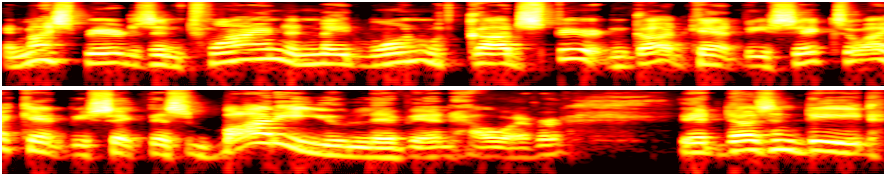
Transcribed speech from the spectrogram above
And my spirit is entwined and made one with God's spirit. And God can't be sick, so I can't be sick. This body you live in, however, it does indeed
